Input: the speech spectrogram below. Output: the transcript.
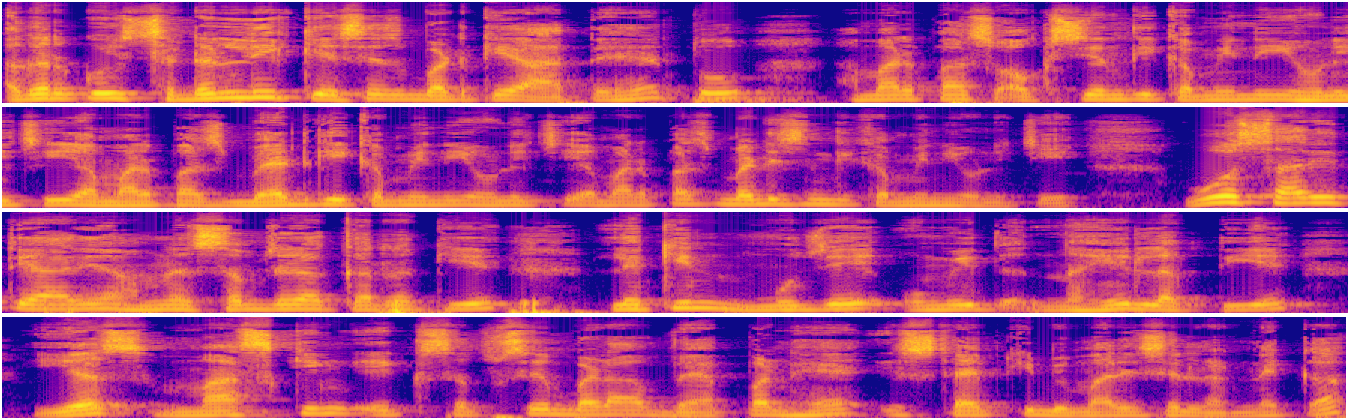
अगर कोई सडनली केसेस बढ़ के आते हैं तो हमारे पास ऑक्सीजन की कमी नहीं होनी चाहिए, हमारे पास बेड की कमी नहीं होनी चाहिए, हमारे पास मेडिसिन की कमी नहीं होनी चाहिए। वो सारी तैयारियाँ हमने सब जगह कर रखी है, लेकिन मुझे उम्मीद नहीं लगती है। यस मास्किंग एक सबसे बड़ा वेपन है इस टाइप की बीमारी से लड़ने का।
